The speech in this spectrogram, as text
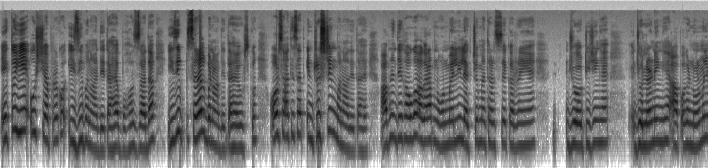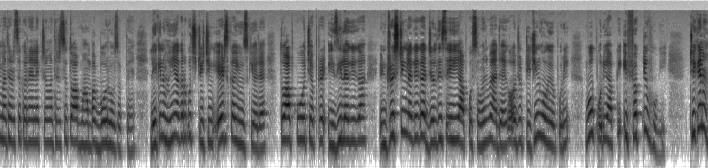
एक तो ये उस चैप्टर को इजी बना देता है, बहुत ज़्यादा इजी सरल बना देता है उसको और साथ ही साथ इंटरेस्टिंग बना देता है। आपने देखा होगा, अगर आप नॉर्मली लेक्चर मेथड से कर रहे हैं, जो टीचिंग है जो लर्निंग है, आप अगर नॉर्मली मेथड से कर रहे हैं लेक्चर मेथड से तो आप वहाँ पर बोर हो सकते हैं। लेकिन वहीं अगर कुछ टीचिंग एड्स का यूज़ किया जाए तो आपको वो चैप्टर इजी लगेगा इंटरेस्टिंग लगेगा, जल्दी से ही आपको समझ में आ जाएगा और जो टीचिंग होगी वो पूरी वो पूरी आपकी इफ़ेक्टिव होगी। ठीक है ना?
